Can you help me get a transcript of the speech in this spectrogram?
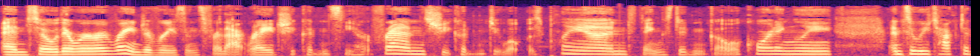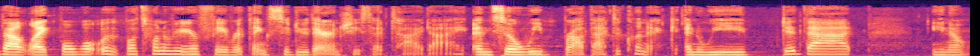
And so there were a range of reasons for that right? She couldn't see her friends she couldn't do what was planned things didn't go accordingly. And so we talked about like well what was, what's one of your favorite things to do there? And she said tie dye. And so we brought that to clinic and we did that you know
